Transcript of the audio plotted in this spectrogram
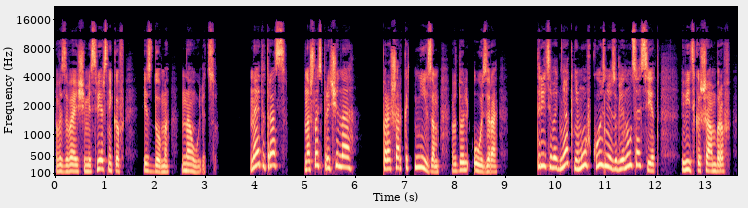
вызывающими сверстников из дома на улицу. На этот раз нашлась причина прошаркать низом вдоль озера. Третьего дня к нему в кузню заглянул сосед, Витька Шамбаров –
